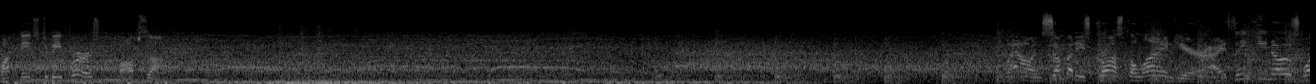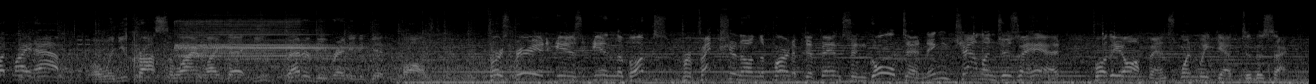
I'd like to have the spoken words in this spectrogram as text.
Puck needs to be first. Offside. Wow, and somebody's crossed the line here. I think he knows what might happen. Well, when you cross the line like that, you better be ready to get involved. First period is in the books. Perfection on the part of defense and goaltending. Challenges ahead for the offense when we get to the second.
